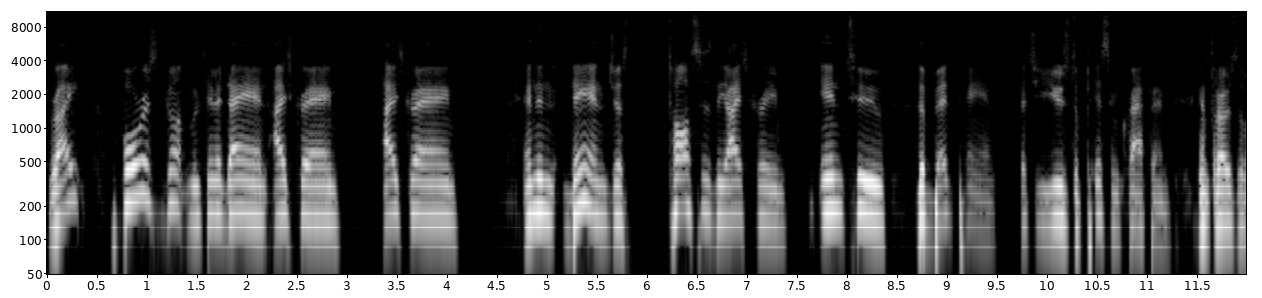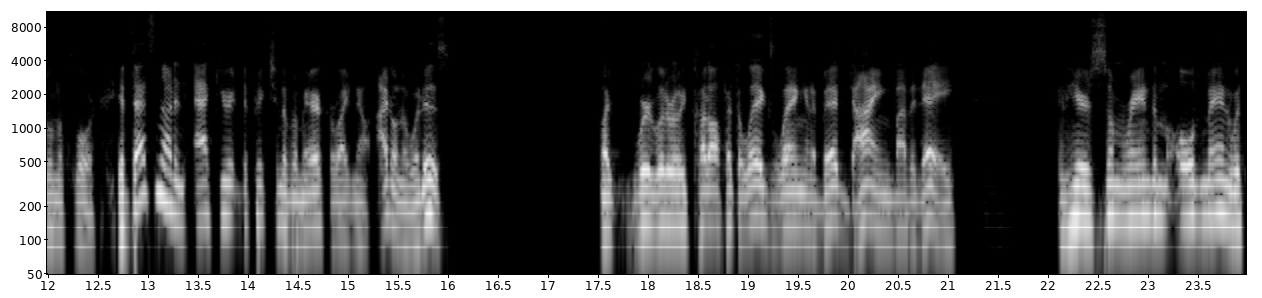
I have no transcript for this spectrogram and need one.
right? Forrest Gump, Lieutenant Dan, ice cream, ice cream. And then Dan just tosses the ice cream into the bedpan that you use to piss and crap in and throws it on the floor. If that's not an accurate depiction of America right now, I don't know what is. Like we're literally cut off at the legs, laying in a bed, dying by the day. And here's some random old man with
